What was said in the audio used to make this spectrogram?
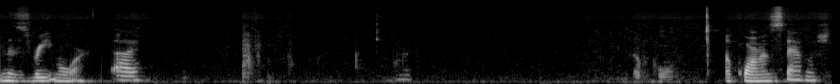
Mrs. Reed Moore. Aye. A quorum is established.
